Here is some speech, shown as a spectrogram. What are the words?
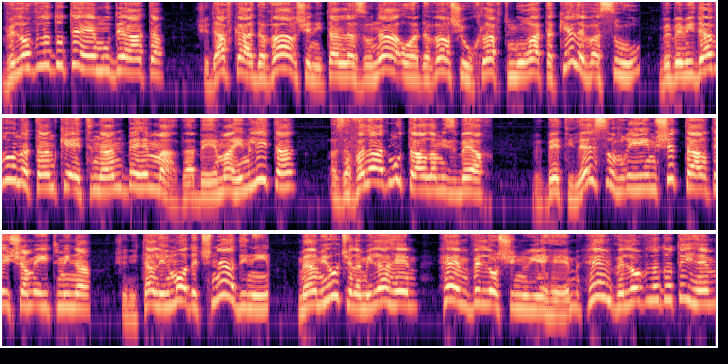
ולא ולדותיהם הוא דעתה. שדווקא הדבר שניתן לזונה, או הדבר שהוחלף תמורת הכלב אסור, ובמידה והוא נתן כאתנן בהמה, והבהמה המליטה, אז הוולד מותר למזבח. ובית הלל סוברים שתרתי שמעית מינה, שניתן ללמוד את שני הדינים מהמיעוט של המילה הם, הם ולא שינוייהם, הם ולא ולדותיהם.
